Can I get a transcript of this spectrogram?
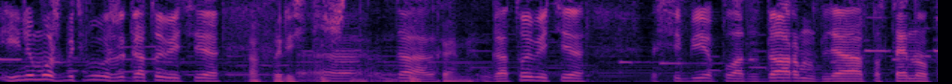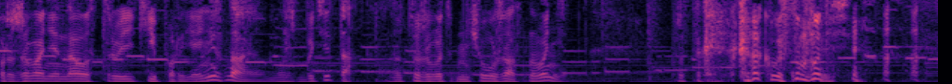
Или, может быть, вы уже готовите Афористично. Э, да, руками. готовите себе плацдарм для постоянного проживания на острове Кипр. Я не знаю, может быть и так. Но тоже в этом ничего ужасного нет. Просто как вы смотрите?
